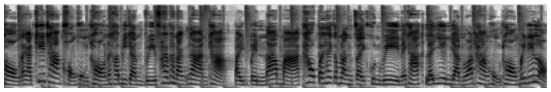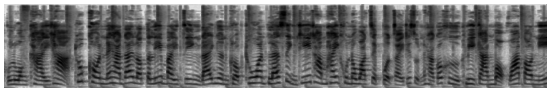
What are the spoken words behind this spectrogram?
ทองนะคะที่ทางของหงทองนะคะมีการบรีฟให้พนักงานค่ะ ไปเป็นหน้าม้าเข้าไปให้กำลังใจคุณวีนะคะ และยืนยันว่าทางหงทองไม่ได้หลอกลวงใครค่ะ ทุกคนนะคะได้ลอตเตอรี่ใบจริง ได้เงินครบถ้วน และสิ่งที่ทำให้คุณนวัดเจ็บปวดใจที่สุดนะคะ ก็คือมีการบอกว่าตอนนี้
